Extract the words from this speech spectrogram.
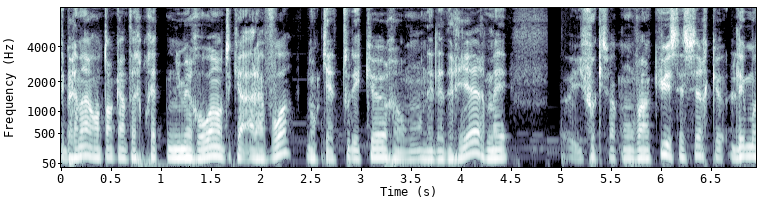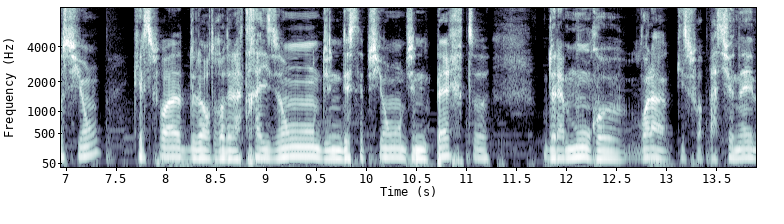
Et Bernard en tant qu'interprète numéro un, en tout cas à la voix, donc il y a tous les chœurs, on est là derrière, mais euh, il faut qu'il soit convaincu et c'est sûr que l'émotion, qu'elle soit de l'ordre de la trahison, d'une déception, d'une perte, de l'amour, euh, voilà, qu'il soit passionnel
